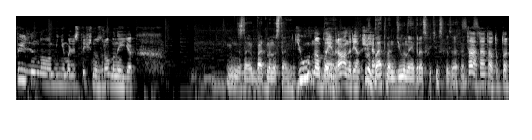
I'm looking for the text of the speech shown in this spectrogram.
стильно, мінімалістично зроблений, як. Не знаю, Бетмен останній. Дюна, Блейд Раннер. Я... Ну, Бетмен, Дюна, якраз хотів сказати. Так, так, так. Тобто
